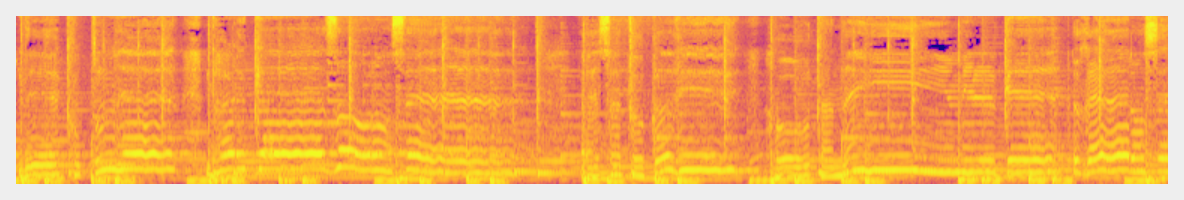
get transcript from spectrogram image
देखो तुम्हें धड़के जोरों से। ऐसा तो कभी होता नहीं मिलके गैरों से।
